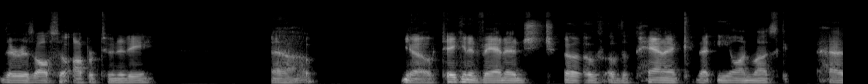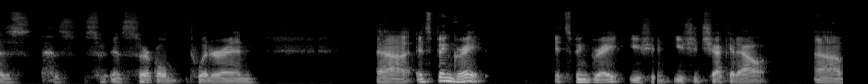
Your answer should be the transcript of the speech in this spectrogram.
there is also opportunity uh you know taking advantage of of the panic that Elon Musk has has encircled Twitter in. Uh it's been great. It's been great. You should you should check it out. Uh,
